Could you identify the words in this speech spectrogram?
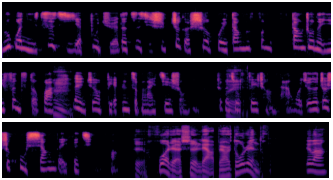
如果你自己也不觉得自己是这个社会当分当中的一份子的话，那你就要别人怎么来接受你呢？这个就非常难。我觉得这是互相的一个情况。是，或者是两边都认同，对吧？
